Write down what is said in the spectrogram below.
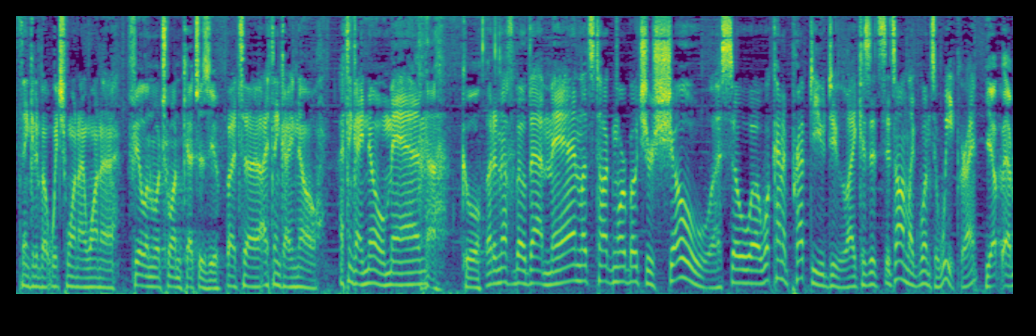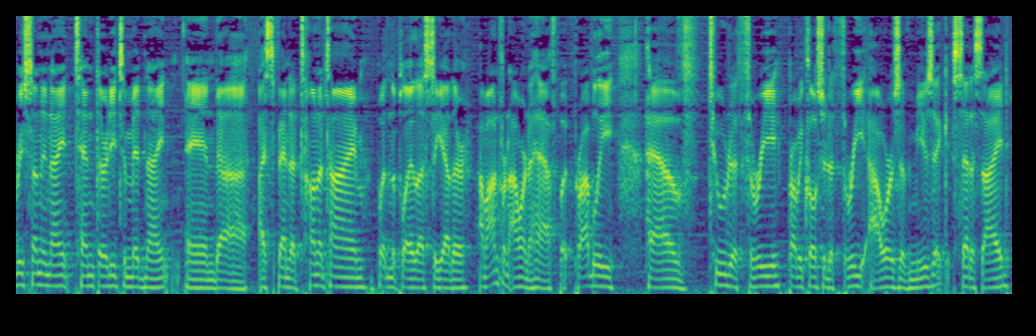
thinking about which one I want to. feeling which one catches you. But uh, I think I know. I think I know, man. cool. But enough about that, man. Let's talk more about your show. So, uh, what kind of prep do you do? Like, because it's it's on like once a week, right? Yep, every Sunday night, ten thirty to midnight, and uh, I spend a ton of time putting the playlist together. I'm on for an hour and a half, but probably have two to three, probably closer to three hours of music set aside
